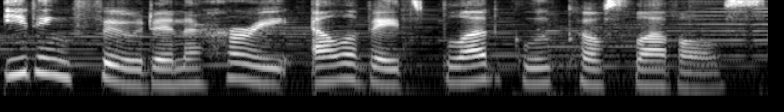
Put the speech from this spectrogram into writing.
Eating food in a hurry elevates blood glucose levels.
